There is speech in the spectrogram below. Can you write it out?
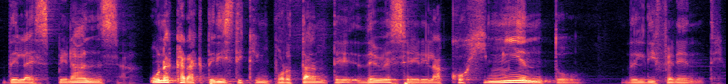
de la esperanza, una característica importante debe ser el acogimiento del diferente.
